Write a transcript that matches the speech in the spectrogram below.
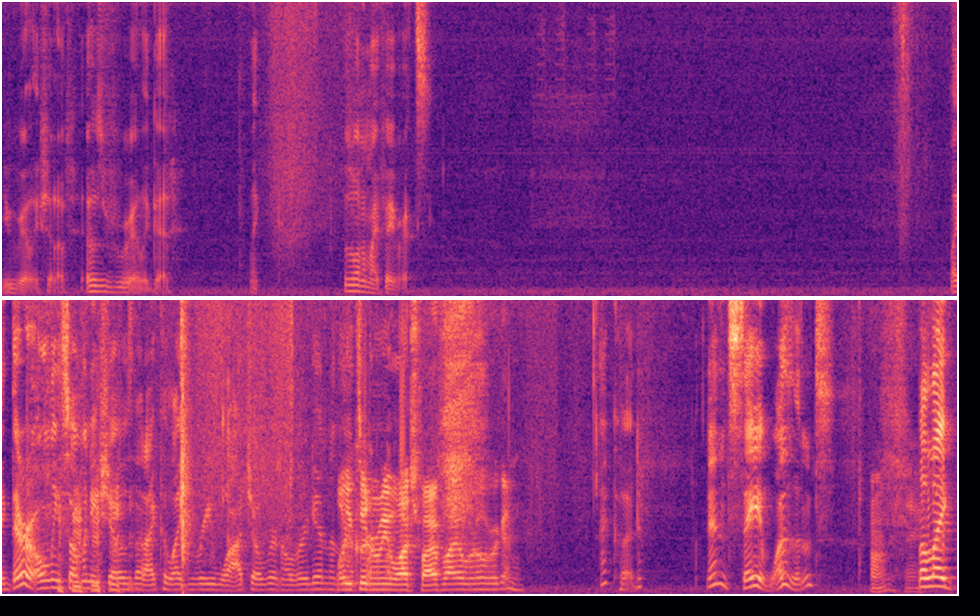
You really should have. It was really good. Like, it was one of my favorites. Like, there are only so many shows that I could like rewatch over and over again. And Well, you couldn't rewatch Firefly over and over again. I could. I didn't say it wasn't. Oh, just saying. But like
